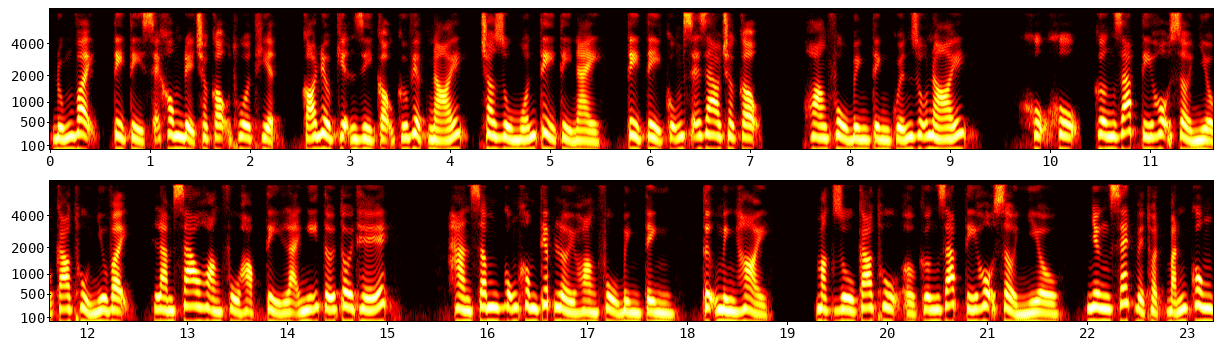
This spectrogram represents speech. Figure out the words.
Đúng vậy, tỷ tỷ sẽ không để cho cậu thua thiệt, có điều kiện gì cậu cứ việc nói, cho dù muốn tỷ tỷ này, tỷ tỷ cũng sẽ giao cho cậu. Hoàng Phủ bình tĩnh quyến rũ nói. Khụ khụ, cương giáp tí hộ sở nhiều cao thủ như vậy, làm sao Hoàng Phủ học tỷ lại nghĩ tới tôi thế? Hàn Sâm cũng không tiếp lời Hoàng Phủ bình tĩnh, tự mình hỏi. Mặc dù cao thủ ở cương giáp tí hộ sở nhiều, nhưng xét về thuật bắn cung,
